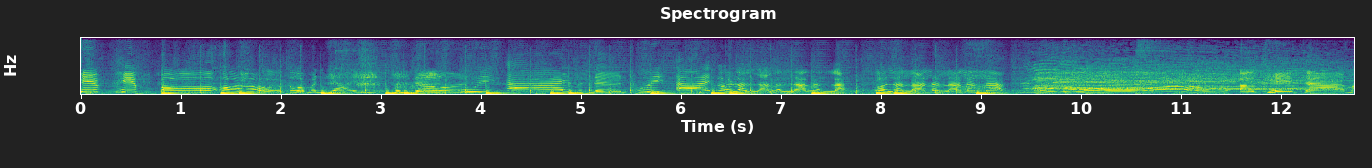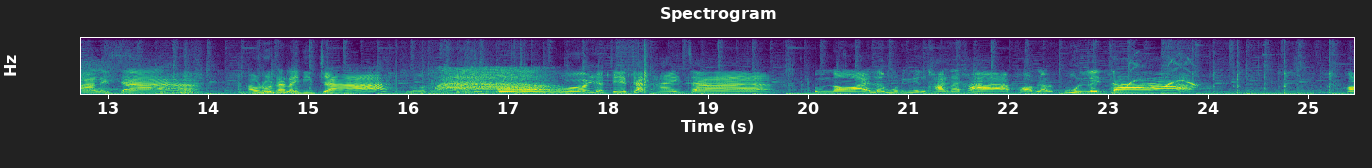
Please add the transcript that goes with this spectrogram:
ฮิปฮิปโปโอ้โหตัวมันใหญ่ มันเดิน อุ้ยอาย มันเดิน อุ้ยอายเออหล่ะละหล่ะละหล่ะละเออหล่ะละหล่ะละหล่ะละโอ้โหโอเคจ้ามาเลยจ้า เอารถอะไรดีจ้าโอ้โหอย่าเจ๊จัดให้จ้าหนุ่มน้อยเหลือหมุนอีกหนึ่งครั้งนะคะ พร้อมแล้วหมุนเลยจ้า พอ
